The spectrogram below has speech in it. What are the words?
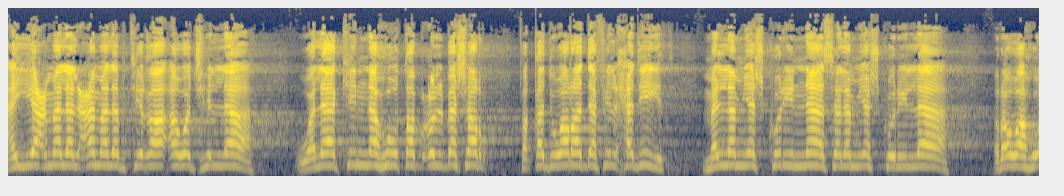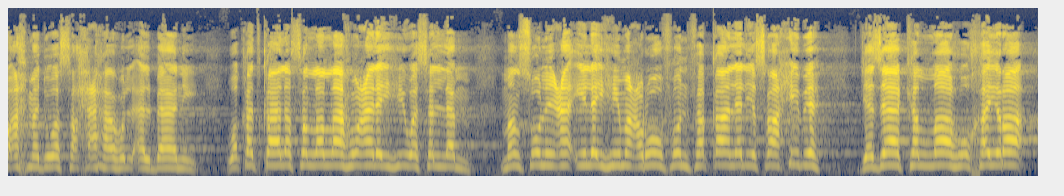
أن يعمل العمل ابتغاء وجه الله ولكنه طبع البشر فقد ورد في الحديث من لم يشكر الناس لم يشكر الله رواه أحمد وصححه الألباني. وقد قال صلى الله عليه وسلم من صنع إليه معروف فقال لصاحبه جزاك الله خيرا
